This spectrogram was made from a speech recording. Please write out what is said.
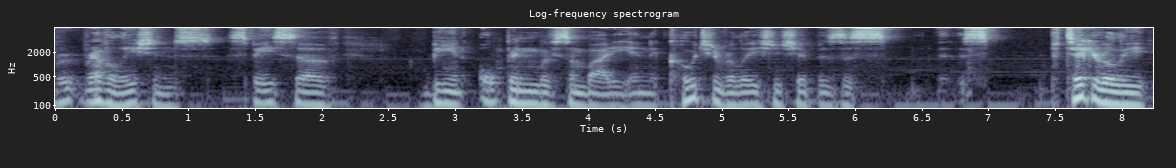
re- revelations, space of being open with somebody. And the coaching relationship is this, particularly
